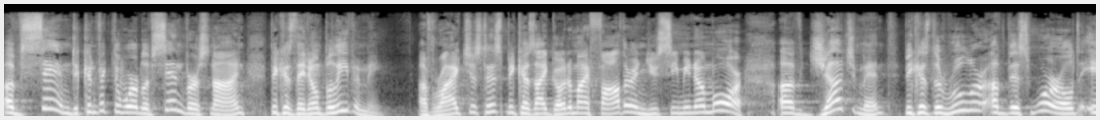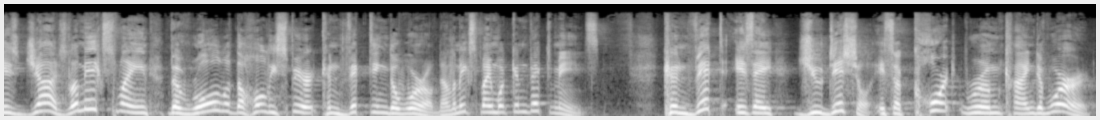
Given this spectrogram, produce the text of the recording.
of sin to convict the world of sin, verse 9, because they don't believe in me. Of righteousness, because I go to my Father and you see me no more. Of judgment, because the ruler of this world is judged. Let me explain the role of the Holy Spirit convicting the world. Now, let me explain what convict means. Convict is a judicial, it's a courtroom kind of word.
